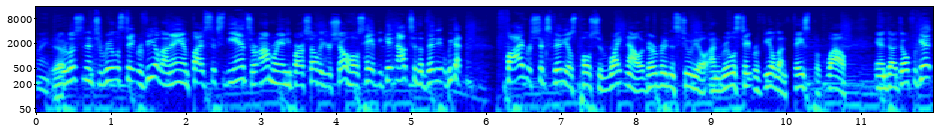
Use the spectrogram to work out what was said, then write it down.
Right. You're listening to Real Estate Revealed on AM 560 The Answer. I'm Randy Barcella, your show host. Hey, if you're getting out to the video, we got five or six videos posted right now of everybody in the studio on Real Estate Revealed on Facebook. Wow. And uh, don't forget,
